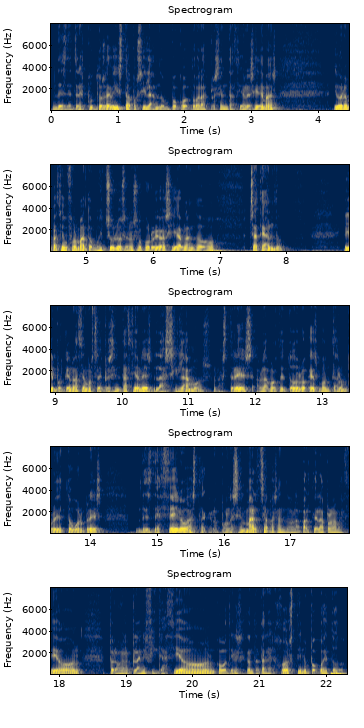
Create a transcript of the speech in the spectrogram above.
desde tres puntos de vista, pues hilando un poco todas las presentaciones y demás. Y bueno, parece un formato muy chulo, se nos ocurrió así hablando, chateando. Oye, ¿por qué no hacemos tres presentaciones? Las hilamos, las tres, hablamos de todo lo que es montar un proyecto WordPress desde cero hasta que lo pones en marcha, pasando la parte de la programación, planificación, cómo tienes que contratar el hosting, un poco de todo.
